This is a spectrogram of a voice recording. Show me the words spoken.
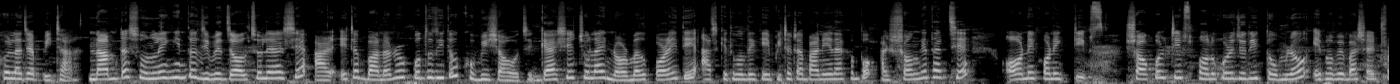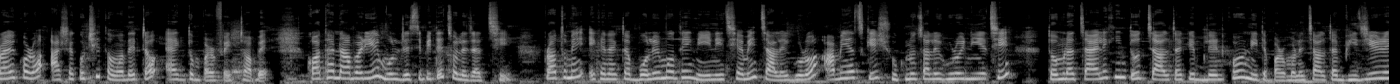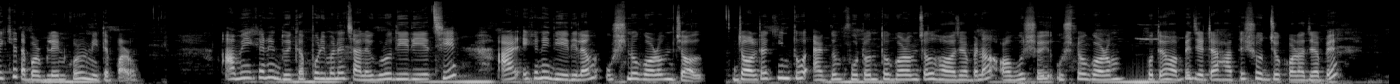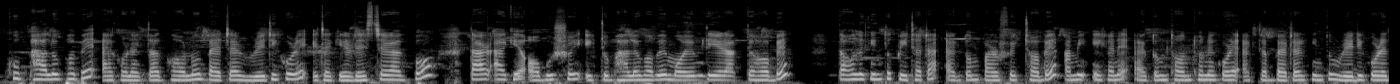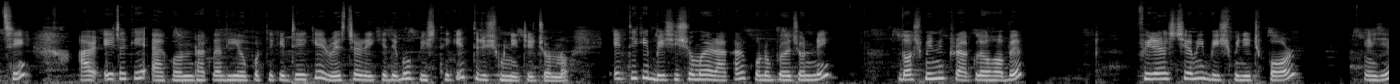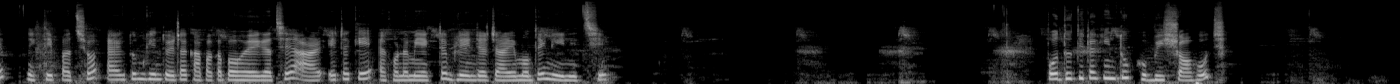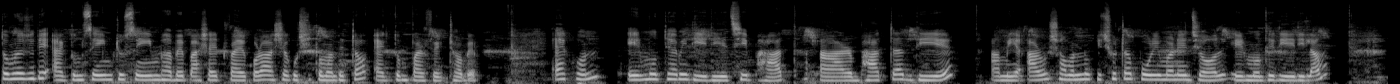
খোলাজা পিঠা। নামটা শুনলেই কিন্তু জিভে জল চলে আসে, আর এটা বানানোর পদ্ধতিতেও খুবই সহজ। গ্যাসের চুলায় নর্মাল কড়াইতে আজকে তোমাদেরকে এই পিঠাটা বানিয়ে দেখাবো, আর সঙ্গে থাকছে অনেক অনেক টিপস সকল টিপস ফলো করে যদি তোমরাও এভাবে বাসায় ট্রাই করো, আশা করছি তোমাদেরটাও একদম পারফেক্ট হবে। কথা না বাড়িয়ে মূল রেসিপিতে চলে যাচ্ছি। প্রথমে এখানে একটা বোলের মধ্যে নিয়ে নিচ্ছি আমি চালের গুঁড়ো। আমি আজকে শুকনো চালের গুঁড়োই নিয়েছি। তোমরা চাইলে কিন্তু চালটাকে ব্লেন্ড করে নিতে পারো মানে চালটা ভিজিয়ে রেখে তারপর ব্লেন্ড করে নিতে পারো। আমি এখানে দুই কাপ পরিমাণে চালের গুঁড়ো দিয়ে দিয়েছি আর এখানে দিয়ে দিলাম উষ্ণ গরম জল। জলটা কিন্তু একদম ফুটন্ত গরম জল হওয়া যাবে না। অবশ্যই উষ্ণ গরম হতে হবে, যেটা হাতে সহ্য করা যাবে। খুব ভালোভাবে এখন একটা ঘন ব্যাটার রেডি করে এটাকে রেস্টে রাখব। তার আগে অবশ্যই একটু ভালোভাবে ময়ম দিয়ে রাখতে হবে। তাহলে কিন্তু পিঠাটা একদম পারফেক্ট হবে। আমি এখানে একদম থনথনে করে একটা ব্যাটার কিন্তু রেডি করেছি। আর এটাকে এখন ঢাকনা দিয়ে উপর থেকে ঢেকে রেস্টে রেখে দেবো বিশ থেকে ত্রিশ মিনিটের জন্য। এর থেকে বেশি সময় রাখার কোনো প্রয়োজন নেই। দশ মিনিট রাখলেও হবে। ফিরে আসছি আমি বিশ মিনিট পর। এই যে, দেখতেই পাচ্ছ, একদম কিন্তু এটা কাপা কাপা হয়ে গেছে। আর এটাকে এখন আমি একটা ব্লেন্ডার জারের মধ্যে নিয়ে নিচ্ছি। পদ্ধতিটা কিন্তু খুবই সহজ। তোমরা যদি একদম সেম টু সেমভাবে বাসায় ট্রাই করো, আশা করছি তোমাদেরটাও একদম পারফেক্ট হবে। এখন এর মধ্যে আমি দিয়ে দিয়েছি ভাত, আর ভাতটা দিয়ে আমি আরও সামান্য কিছুটা পরিমাণে জল এর মধ্যে দিয়ে দিলাম।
